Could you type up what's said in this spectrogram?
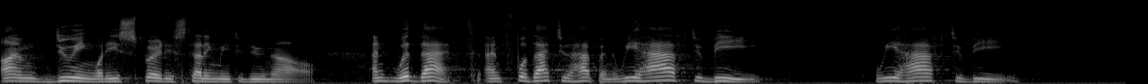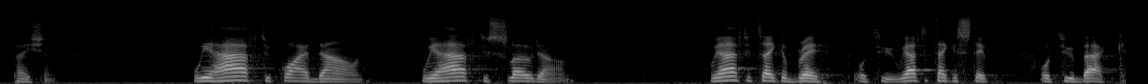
I'm doing what his spirit is telling me to do now. And with that, and for that to happen, we have to be, we have to be patient. We have to quiet down. We have to slow down. We have to take a breath or two. We have to take a step or two back.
